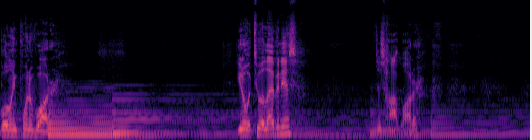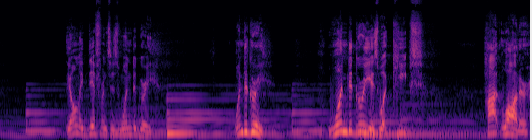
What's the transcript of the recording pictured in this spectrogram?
Boiling point of water. You know what 211 is? Just hot water. The only difference is one degree. One degree. One degree is what keeps hot water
